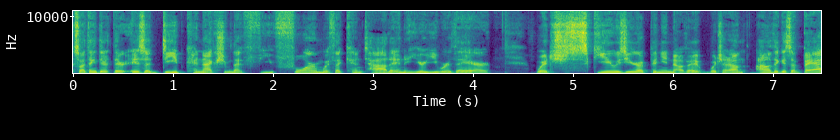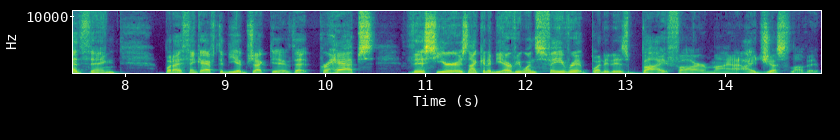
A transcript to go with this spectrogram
so I think that there is a deep connection that you form with a cantata in a year you were there, which skews your opinion of it, which I don't, I don't think is a bad thing, but I think I have to be objective that perhaps this year is not going to be everyone's favorite, but it is by far mine. I just love it.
